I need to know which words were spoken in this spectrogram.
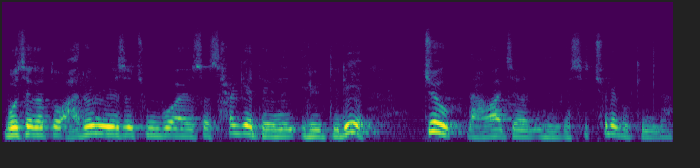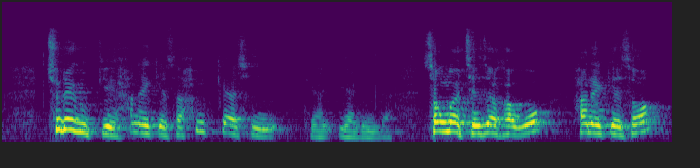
모세가 또 아론을 위해서 중보하여서 살게 되는 일들이 쭉 나와져 있는 것이 출애굽기입니다. 출애굽기 하나님께서 함께 하신 대한 이야기입니다. 성막 제작하고 하나님께서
